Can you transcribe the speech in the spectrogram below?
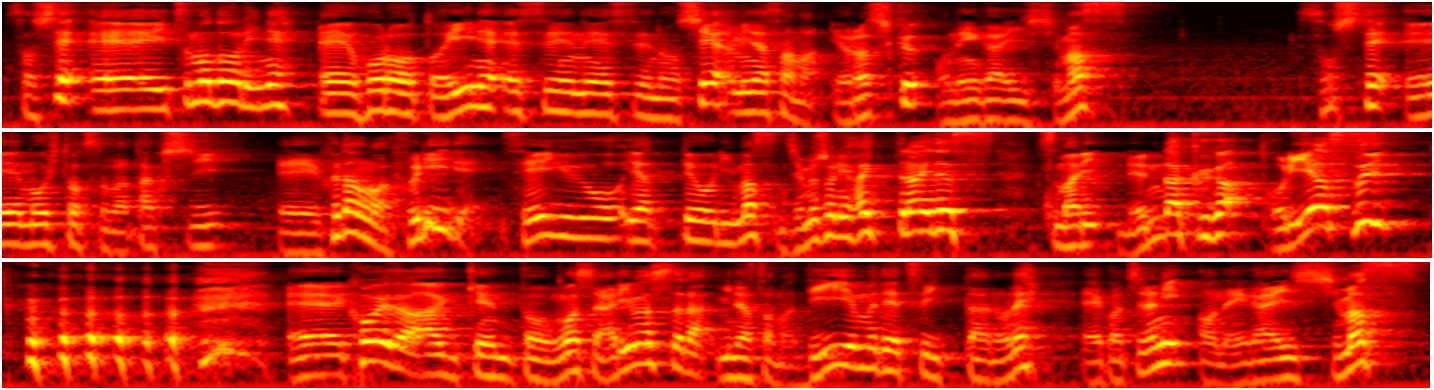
そして、えいつも通りね、えフォローといいね SNS でのシェア皆様よろしくお願いします。そして、えー、もう一つ私、えー、普段はフリーで声優をやっております。事務所に入ってないです。つまり連絡が取りやすい。えー、声の案件等もしありましたら皆様 DM で Twitter のね、えー、こちらにお願いします。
